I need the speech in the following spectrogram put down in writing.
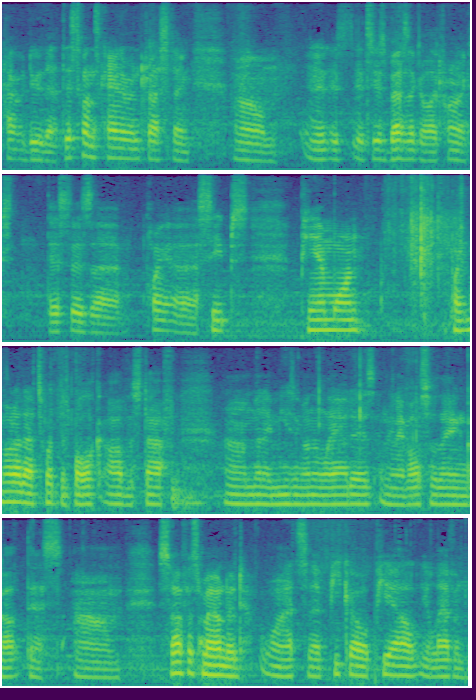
how to do that. This one's kind of interesting. Um, and it, it's, it's just basic electronics. This is a point, uh, SEEPS PM1 point motor. That's what the bulk of the stuff um, that I'm using on the layout is. And then I've also then got this um, surface mounted one. It's a Peco PL11.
